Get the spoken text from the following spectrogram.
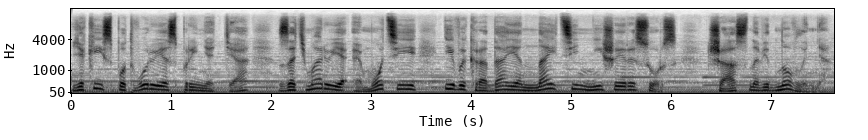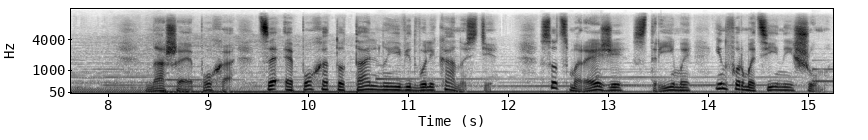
який спотворює сприйняття, затьмарює емоції і викрадає найцінніший ресурс час на відновлення. Наша епоха це епоха тотальної відволіканості, соцмережі, стріми, інформаційний шум.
